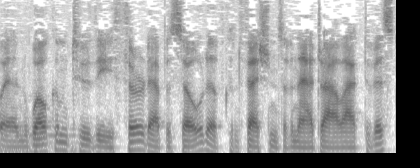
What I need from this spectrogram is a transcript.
and welcome to the third episode of Confessions of an Agile Activist.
